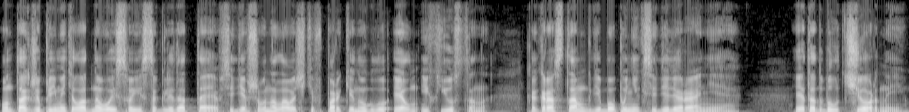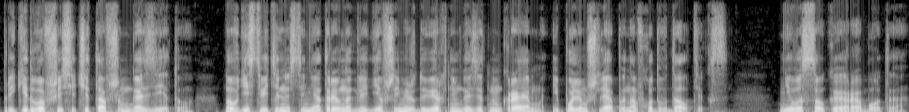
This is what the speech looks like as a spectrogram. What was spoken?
Он также приметил одного из своих соглядатаев, сидевшего на лавочке в парке на углу Элм и Хьюстон, как раз там, где Боб и Ник сидели ранее. Этот был черный, прикидывавшийся читавшим газету, но в действительности неотрывно глядевший между верхним газетным краем и полем шляпы на вход в Далтекс. Невысокая работа.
